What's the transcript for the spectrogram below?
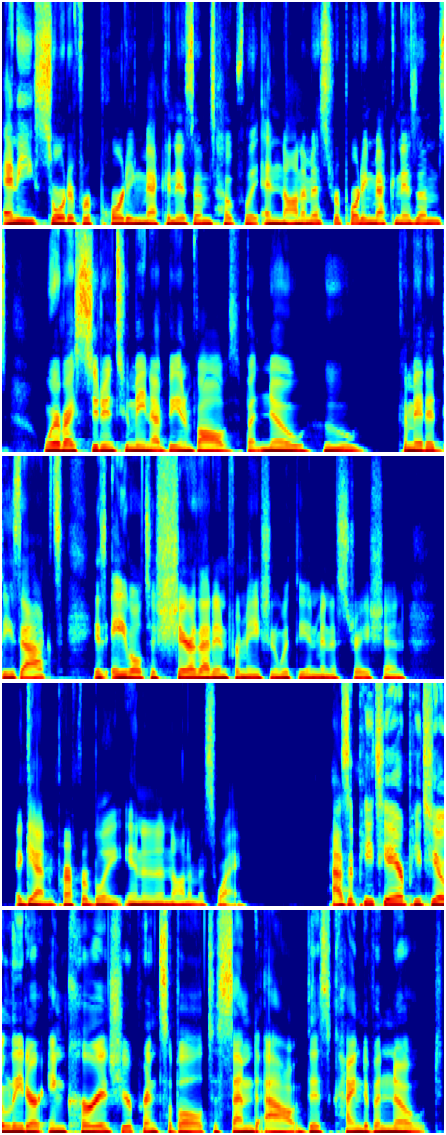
any sort of reporting mechanisms, hopefully anonymous reporting mechanisms, whereby students who may not be involved but know who committed these acts is able to share that information with the administration, again, preferably in an anonymous way. As a PTA or PTO leader, encourage your principal to send out this kind of a note,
